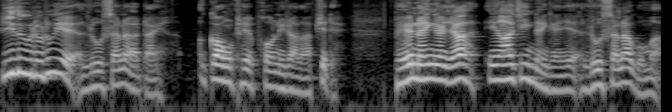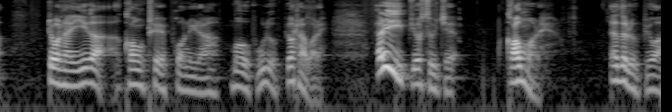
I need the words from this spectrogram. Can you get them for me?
ပြည်သူလူထုရဲ့အလိုဆန္ဒအတိုင်းအကောင့်ထဲဖော်နေတာသာဖြစ်တယ်။ဘယ်နိုင်ငံခြားအင်အားကြီးနိုင်ငံရဲ့အလိုဆန္ဒကိုမှတော်လှန်ရေးကအကောင့်ထဲဖော်နေတာမဟုတ်ဘူးလို့ပြောထားပါတယ်။အဲ့ဒီပြောဆိုချက်ကောင်းပါတယ်။အဲ့ဒါလို့ပြောရ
